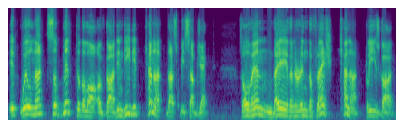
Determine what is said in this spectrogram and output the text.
It will not submit to the law of God. Indeed, it cannot thus be subject. So then, they that are in the flesh cannot please God.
